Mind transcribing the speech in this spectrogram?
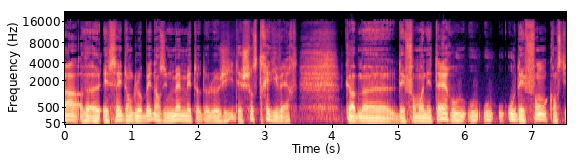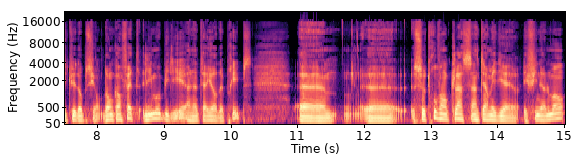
euh, essaye d'englober dans une même méthodologie des choses très diverses, comme des fonds monétaires ou, des fonds constitués d'options. Donc en fait, l'immobilier à l'intérieur de Prips se trouve en classe intermédiaire et finalement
